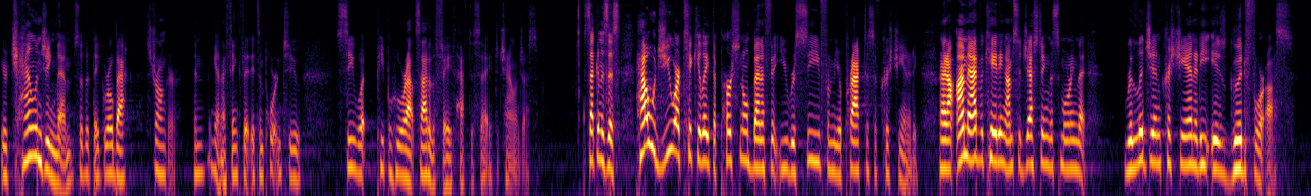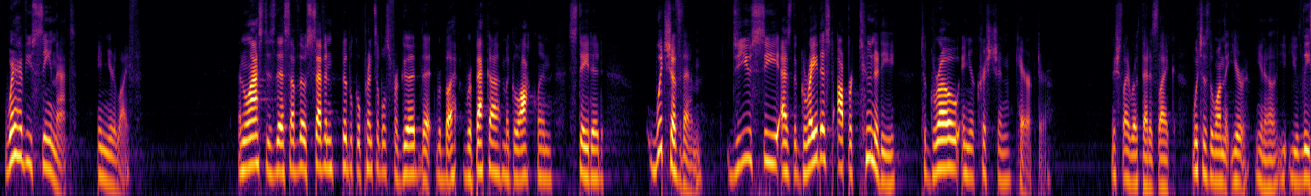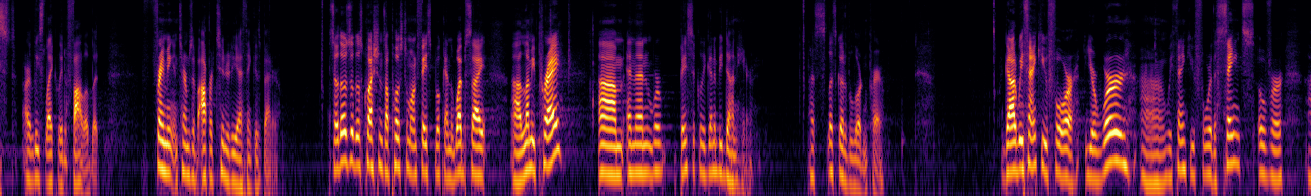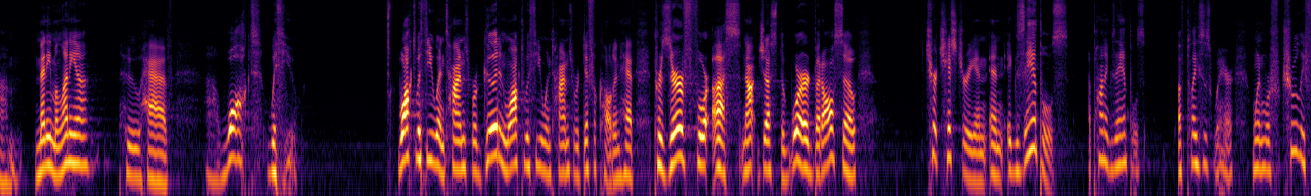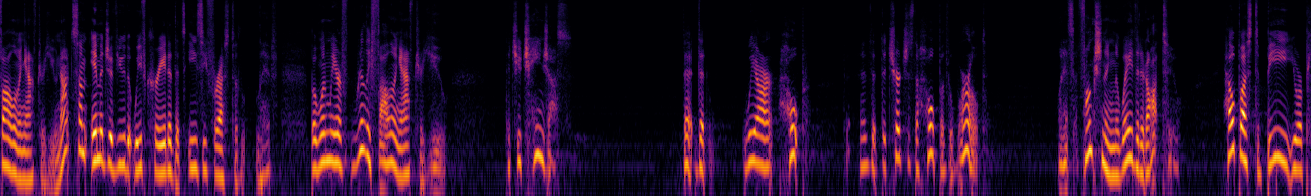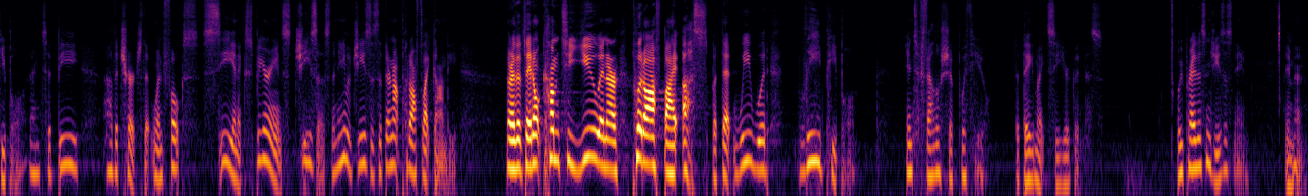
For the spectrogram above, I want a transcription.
You're challenging them so that they grow back stronger. And again, I think that it's important to see what people who are outside of the faith have to say to challenge us. Second is this How would you articulate the personal benefit you receive from your practice of Christianity? Right, I'm advocating, I'm suggesting this morning that religion, Christianity is good for us. Where have you seen that in your life? And the last is this of those seven biblical principles for good that Rebe- Rebecca McLaughlin stated, which of them do you see as the greatest opportunity to grow in your Christian character? Initially, I wrote that as like, which is the one that you're, you know, you, you least are least likely to follow, but framing in terms of opportunity, I think, is better. So those are those questions. I'll post them on Facebook and the website. Uh, let me pray, um, and then we're basically going to be done here. Let's, let's go to the Lord in prayer. God, we thank you for your word. Uh, we thank you for the saints over um, many millennia who have uh, walked with you. Walked with you when times were good and walked with you when times were difficult, and have preserved for us not just the word, but also church history and, and examples upon examples of places where, when we're truly following after you, not some image of you that we've created that's easy for us to live but when we are really following after you, that you change us, that, that we are hope, that the church is the hope of the world when it's functioning the way that it ought to. Help us to be your people and to be the church that when folks see and experience Jesus, the name of Jesus, that they're not put off like Gandhi, or that they don't come to you and are put off by us, but that we would lead people into fellowship with you that they might see your goodness. We pray this in Jesus' name. Amen.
